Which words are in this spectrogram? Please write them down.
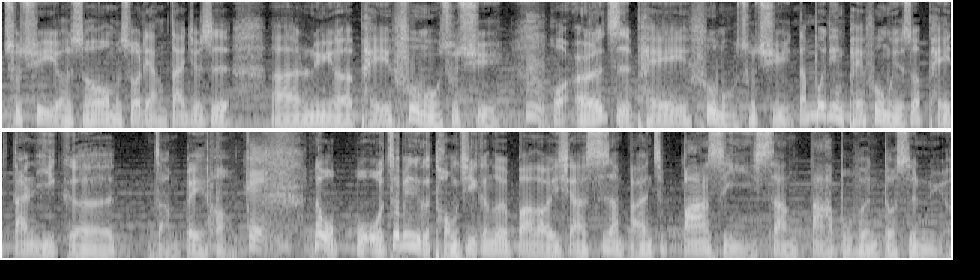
出去有时候我们说两代，就是呃女儿陪父母出去，嗯，或儿子陪父母出去，那不一定陪父母，有时候陪单一个。呃，长辈哈，对，那我我我这边有个统计，跟各位报告一下，事实上百分之八十以上，大部分都是女儿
